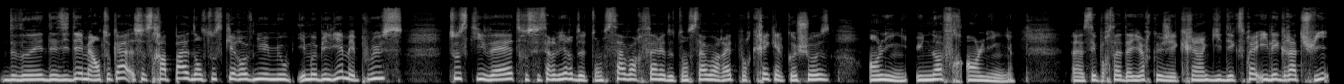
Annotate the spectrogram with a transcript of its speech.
de donner des idées, mais en tout cas, ce sera pas dans tout ce qui est revenu immobilier, mais plus tout ce qui va être se servir de ton savoir-faire et de ton savoir-être pour créer quelque chose en ligne, une offre en ligne. Euh, c'est pour ça d'ailleurs que j'ai créé un guide exprès. Il est gratuit,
